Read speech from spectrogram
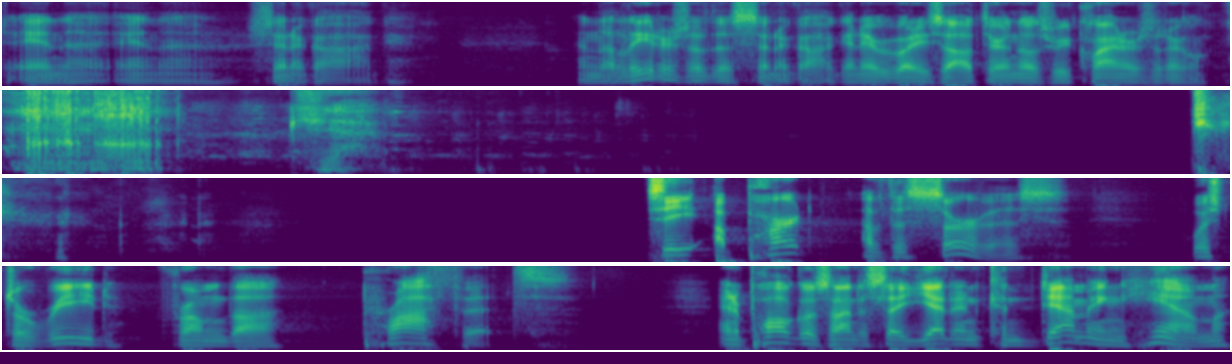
in the in the synagogue and the leaders of the synagogue, and everybody's out there in those recliners, and they go, yeah. See, a part of the service was to read from the prophets. And Paul goes on to say, Yet in condemning him,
